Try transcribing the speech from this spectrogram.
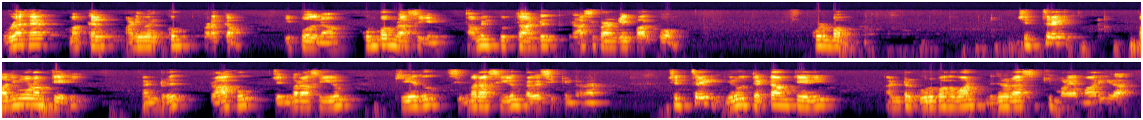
உலக மக்கள் அனைவருக்கும் வணக்கம். இப்போது நாம் கும்பம் ராசியின் தமிழ் புத்தாண்டு ராசி பலன்களை பார்ப்போம். குடும்பம். சித்திரை பதிமூணாம் தேதி அன்று ராகு ஜென்மராசியிலும் கேது சிம்மராசியிலும் பிரவேசிக்கின்றனர். சித்திரை இருபத்தெட்டாம் தேதி அன்று குரு பகவான் மிதுன ராசிக்கு மாறுகிறார்.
